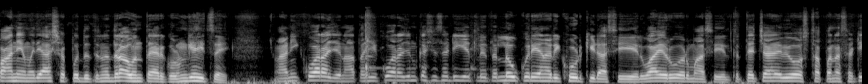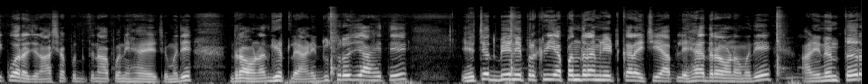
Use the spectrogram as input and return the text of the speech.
पाण्यामध्ये अशा पद्धतीनं द्रावण तयार करून घ्यायचं आहे आणि कोराजन आता हे कोराजन कशासाठी घेतलं तर लवकर येणारी खोडकीड असेल वायरवर्म असेल तर त्याच्या व्यवस्थापनासाठी कोराजन अशा पद्धतीनं आपण ह्या ह्याच्यामध्ये द्रावणात घेतलं आहे आणि दुसरं जे आहे ते ह्याच्यात बेने प्रक्रिया पंधरा मिनिट करायची आपल्या ह्या द्रावणामध्ये. आणि नंतर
